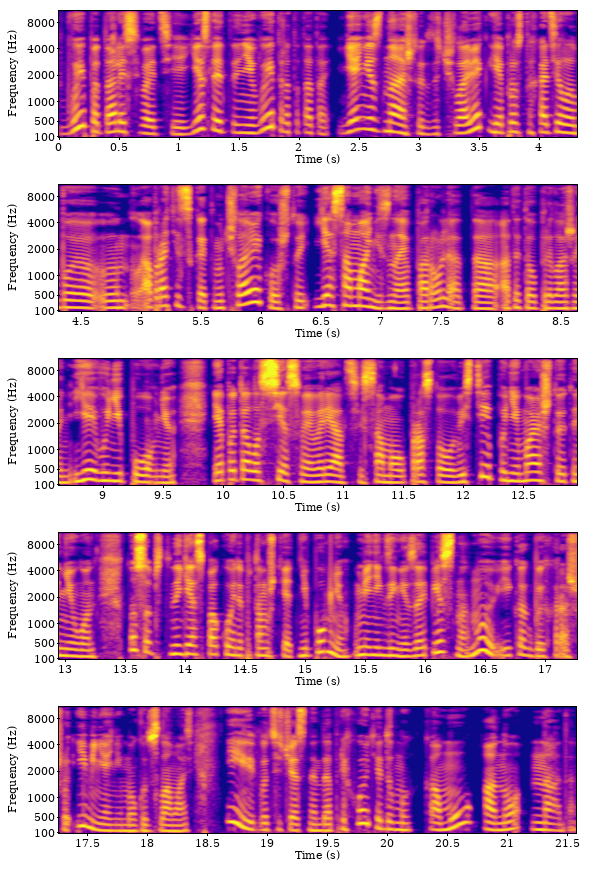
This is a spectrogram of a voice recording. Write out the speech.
вы пытались войти. Если это не вы, тра-та-та-та. Я не знаю, что это за человек. Я просто хотела бы э, обратиться к этому человеку, что я сама не знаю пароль от, а, от этого приложения. Я его не помню. Я пыталась все свои вариации самого простого вести, понимая, что это не он. Ну, собственно, я спокойно, потому что я это не помню. У меня нигде не записано. Ну, и как бы хорошо. И меня не могут взломать. И вот сейчас иногда приходит, я думаю, кому оно надо.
